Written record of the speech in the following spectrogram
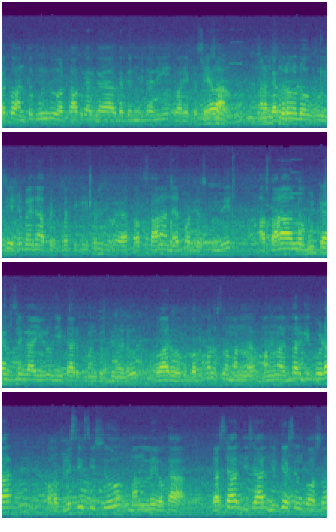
గతం అంతకుముందు వారి తాతగారి దగ్గర నుంచి కానీ వారి యొక్క సేవ మన గతంలో విశేషమైన ప్రతిపత్తికి ఒక స్థానాన్ని ఏర్పాటు చేసుకుంది. ఆ స్థానాల్లో ముఖ్యాంశంగా ఈరోజు ఈ కార్యక్రమానికి వచ్చినారు. వారు ఒక గొప్ప మన మనందరికీ కూడా ఒక బ్లెస్సింగ్స్ ఇస్తూ మనల్ని ఒక దశ దిశ నిర్దేశం కోసం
